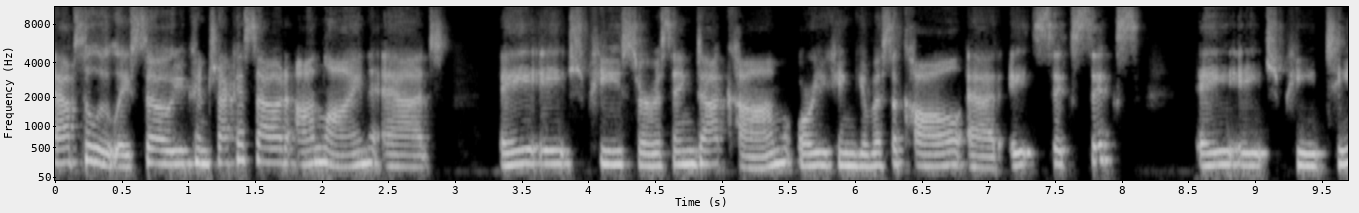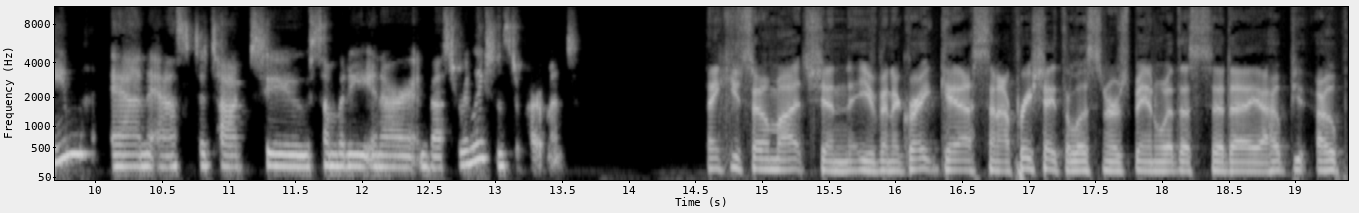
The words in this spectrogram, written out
Absolutely. So you can check us out online at ahpservicing.com or you can give us a call at 866 AHP team and ask to talk to somebody in our investor relations department. Thank you so much, and you've been a great guest, and I appreciate the listeners being with us today. I hope you I hope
